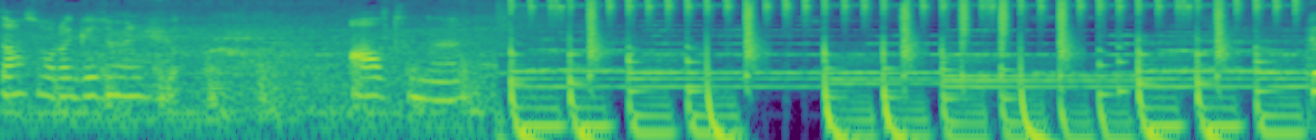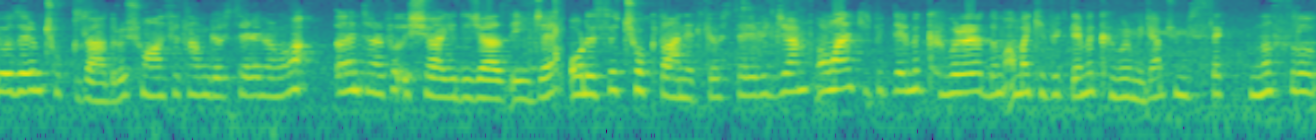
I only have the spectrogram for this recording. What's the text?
Daha sonra gözümün şu altını Gözlerim çok güzel duruyor. Şu an size tam gösteremiyorum ama ön tarafa ışığa gideceğiz iyice. Orada size çok daha net gösterebileceğim. Normal kirpiklerimi kıvırırdım ama kirpiklerimi kıvırmayacağım. Çünkü size nasıl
